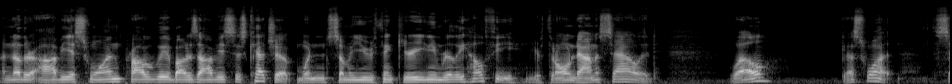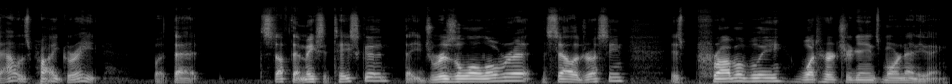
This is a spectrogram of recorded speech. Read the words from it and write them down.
another obvious one, probably about as obvious as ketchup. When some of you think you're eating really healthy, you're throwing down a salad. Well, guess what? The salad's probably great, but that stuff that makes it taste good, that you drizzle all over it, the salad dressing, is probably what hurts your gains more than anything.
